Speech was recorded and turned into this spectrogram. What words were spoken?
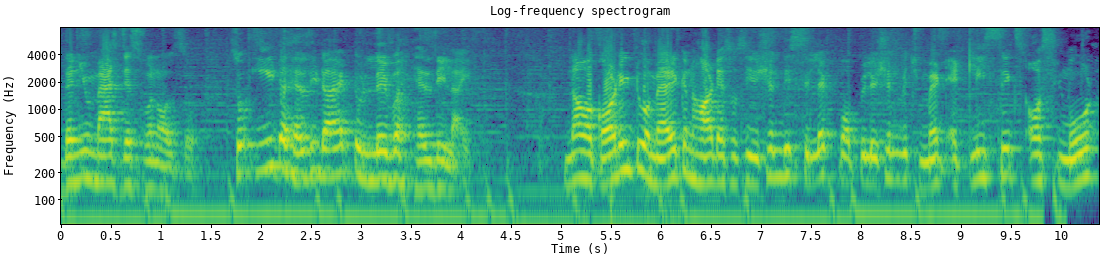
then you match this one also. So eat a healthy diet to live a healthy life. Now, according to American Heart Association, the select population which met at least six or more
